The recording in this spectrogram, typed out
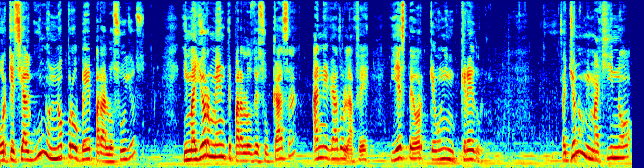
porque si alguno no provee para los suyos, y mayormente para los de su casa, ha negado la fe y es peor que un incrédulo. O sea, yo no me imagino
